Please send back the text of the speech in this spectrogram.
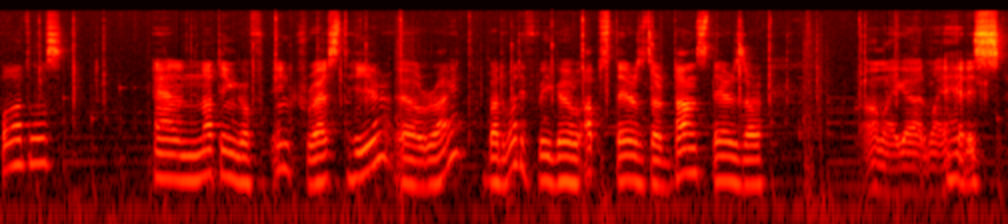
bottles, and nothing of interest here, alright. But what if we go upstairs or downstairs or... Oh my god, my head is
